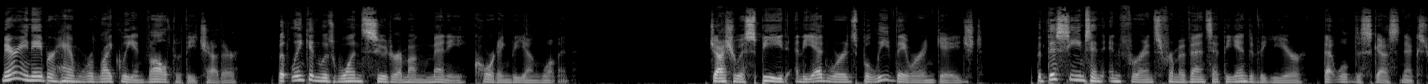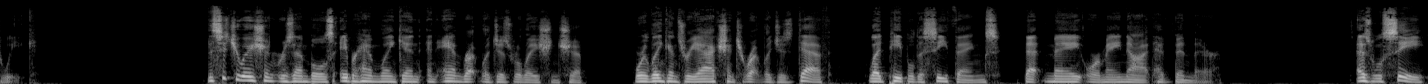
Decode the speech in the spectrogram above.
Mary and Abraham were likely involved with each other, but Lincoln was one suitor among many courting the young woman. Joshua Speed and the Edwards believed they were engaged, but this seems an inference from events at the end of the year that we'll discuss next week. The situation resembles Abraham Lincoln and Anne Rutledge's relationship, where Lincoln's reaction to Rutledge's death led people to see things that may or may not have been there. As we'll see,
